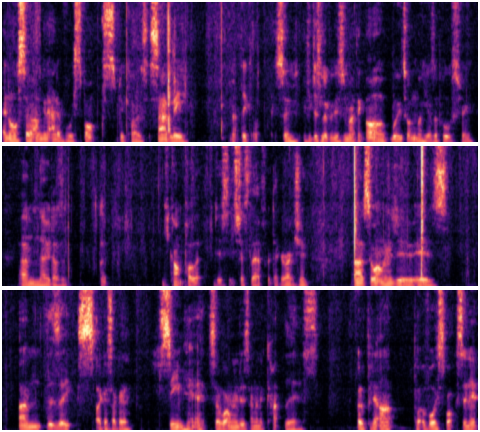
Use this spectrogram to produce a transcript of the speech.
And also, I'm going to add a voice box because sadly, I think, so if you just look at this, you might think, oh, what are you talking about? He has a pull string. Um, no, he doesn't. Look, you can't pull it. It's, it's just there for decoration. Uh, so what I'm going to do is, um, there's a, I guess like a seam here. So what I'm going to do is I'm going to cut this, open it up, put a voice box in it.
